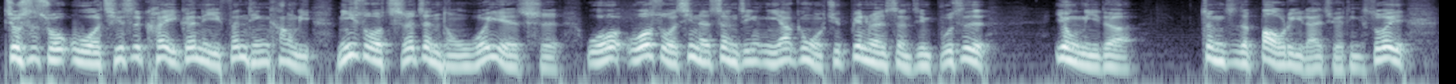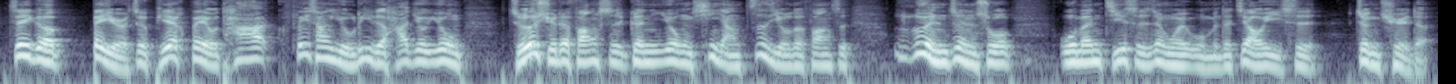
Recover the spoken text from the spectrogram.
就是说我其实可以跟你分庭抗礼，你所持的正统我也持，我我所信的圣经，你要跟我去辩论圣经，不是用你的政治的暴力来决定。所以这个贝尔，这个皮埃尔贝尔，他非常有力的，他就用哲学的方式跟用信仰自由的方式论证说，我们即使认为我们的教义是正确的，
